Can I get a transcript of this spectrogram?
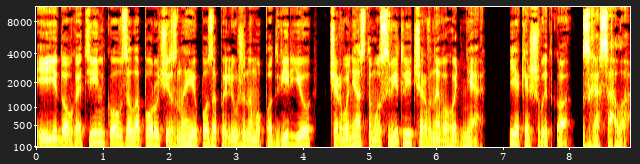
її довга тінь ковзала поруч із нею по запелюженому подвір'ю червонястому світлі червневого дня, яке швидко згасало.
